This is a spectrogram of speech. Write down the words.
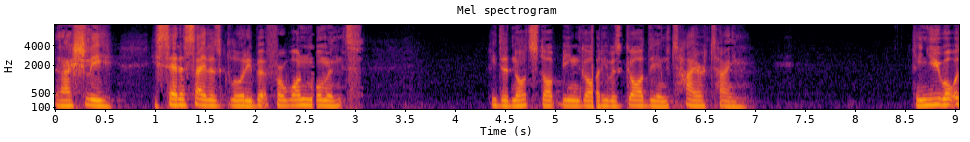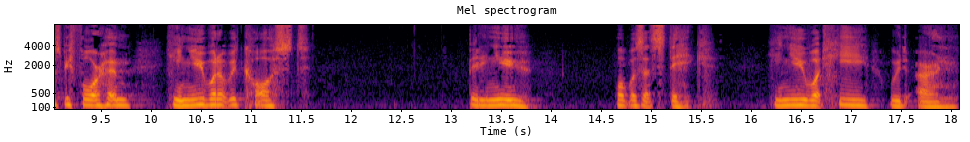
That actually, he set aside his glory, but for one moment, he did not stop being God. He was God the entire time. He knew what was before him, he knew what it would cost, but he knew what was at stake. He knew what he would earn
